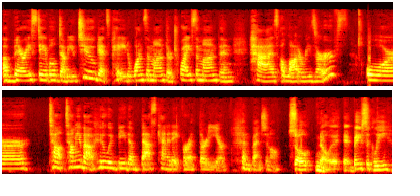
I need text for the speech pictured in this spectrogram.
a very stable W 2, gets paid once a month or twice a month, and has a lot of reserves? Or tell, tell me about who would be the best candidate for a 30 year conventional. So no, it, it, basically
